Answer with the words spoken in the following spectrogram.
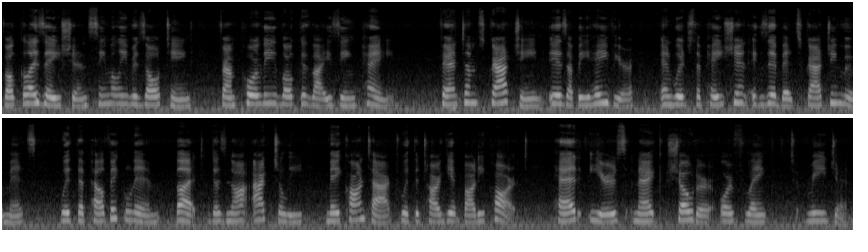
vocalization, seemingly resulting from poorly localizing pain. Phantom scratching is a behavior in which the patient exhibits scratching movements with the pelvic limb but does not actually make contact with the target body part head, ears, neck, shoulder, or flanked region.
